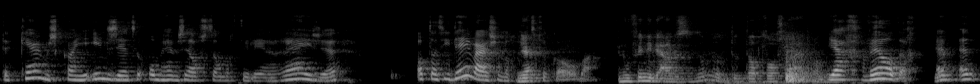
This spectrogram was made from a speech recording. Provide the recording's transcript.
de kermis kan je inzetten om hem zelfstandig te leren reizen, op dat idee waren ze nog niet gekomen. En hoe vinden die ouders dat dat, dat loslaten? Want... Ja, geweldig. Ja. En, en,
